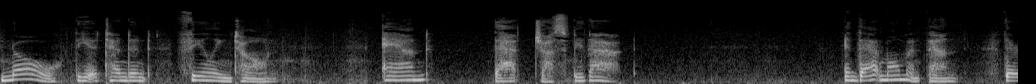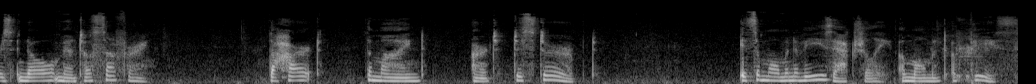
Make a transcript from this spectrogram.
know the attendant feeling tone, and that just be that. In that moment, then, there's no mental suffering. The heart, the mind aren't disturbed. It's a moment of ease, actually, a moment of peace.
